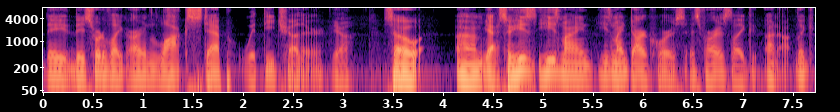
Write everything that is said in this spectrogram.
they they sort of like are in lockstep with each other. yeah. So um, yeah, so he's he's my he's my dark horse as far as like un, like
